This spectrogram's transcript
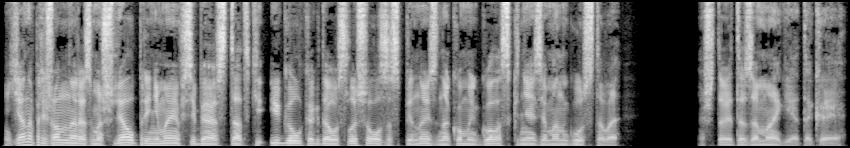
Я напряженно размышлял, принимая в себя остатки игл, когда услышал за спиной знакомый голос князя Мангустова. «Что это за магия такая?»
